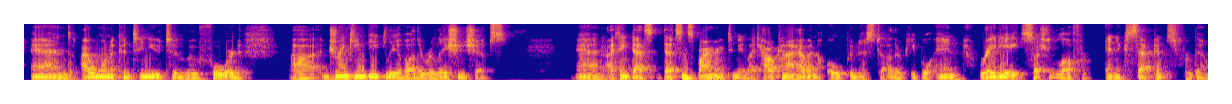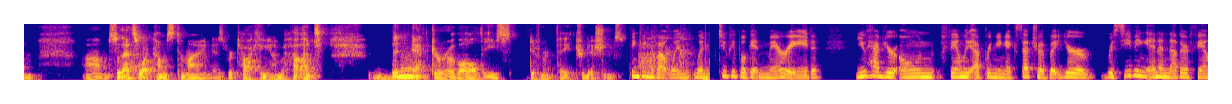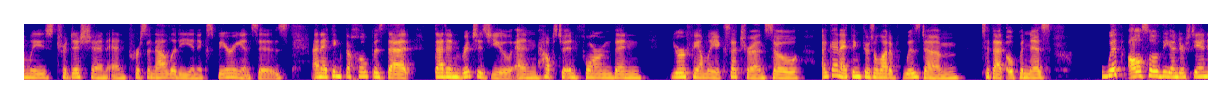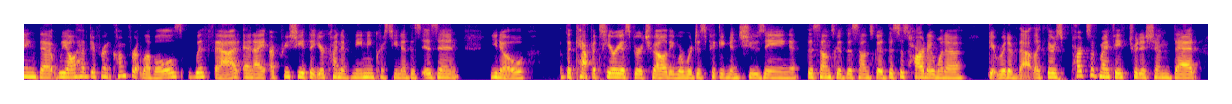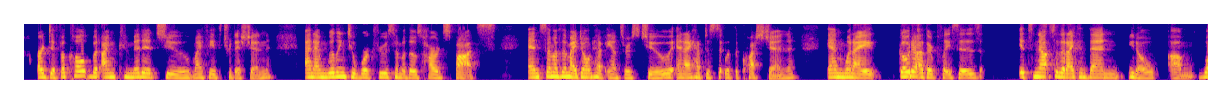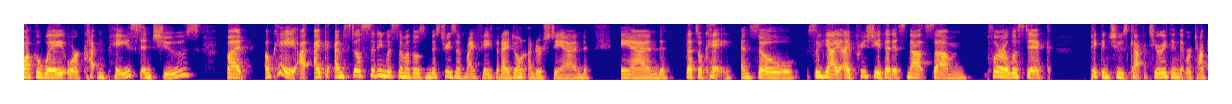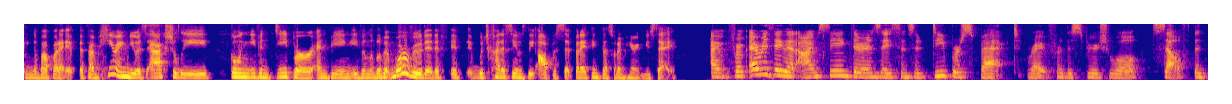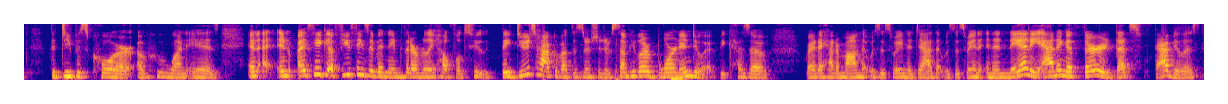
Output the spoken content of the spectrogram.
And I want to continue to move forward uh, drinking deeply of other relationships. And i think that's that's inspiring to me. Like how can i have an openness to other people and radiate such love and acceptance for them? Um, so that's what comes to mind as we're talking about the nectar of all these different faith traditions. Thinking about when when two people get married you have your own family upbringing etc but you're receiving in another family's tradition and personality and experiences. And i think the hope is that that enriches you and helps to inform then your family etc and so again i think there's a lot of wisdom to that openness with also the understanding that we all have different comfort levels with that. And i appreciate that you're kind of naming christina this isn't you know the cafeteria spirituality where we're just picking and choosing this sounds good this sounds good this is hard i want to get rid of that. Like there's parts of my faith tradition that are difficult but i'm committed to my faith tradition and i'm willing to work through some of those hard spots. And some of them i don't have answers to and i have to sit with the question. And when i go to other places it's not so that i can then you know um, walk away or cut and paste and choose but okay I, i'm still sitting with some of those mysteries of my faith that i don't understand and that's okay. And so so yeah I, I appreciate that it's not some pluralistic pick and choose cafeteria thing that we're talking about but I, if i'm hearing you it's actually going even deeper and being even a little bit more rooted if, if which kind of seems the opposite but i think that's what i'm hearing you say I'm, from everything that I'm seeing, there is a sense of deep respect, right, for the spiritual self, the the deepest core of who one is, and and I think a few things have been named that are really helpful too. They do talk about this notion of some people are born into it because of right. I had a mom that was this way and a dad that was this way, and, and a nanny adding a third. That's fabulous.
